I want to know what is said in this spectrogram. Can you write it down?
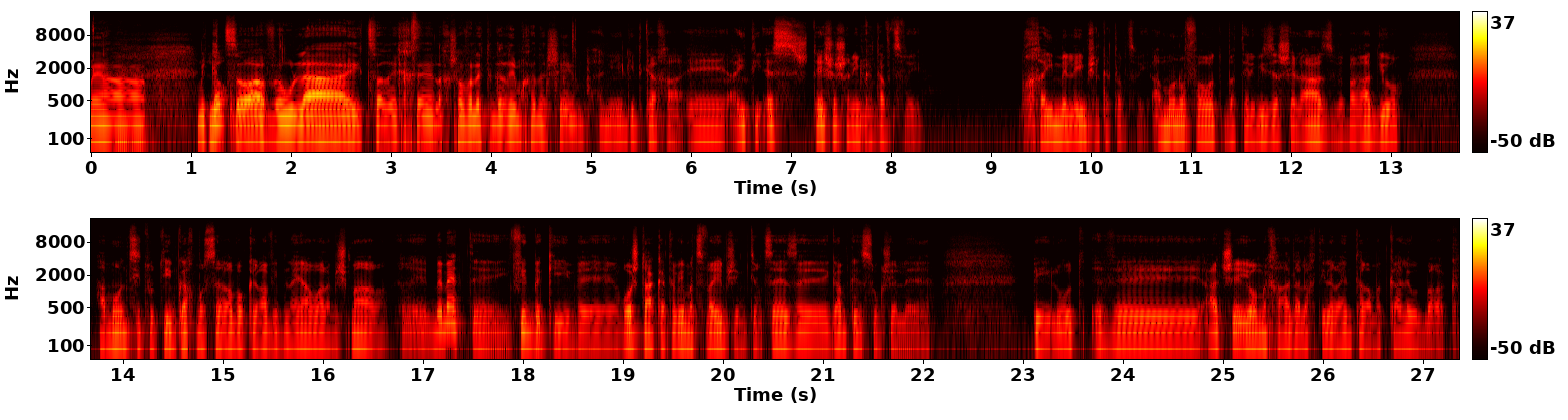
מהמקצוע, לא. ואולי צריך לחשוב על אתגרים חדשים? אני אגיד ככה, הייתי תשע שנים כתב צבאי. חיים מלאים של כתב צבאי. המון הופעות בטלוויזיה של אז וברדיו. המון ציטוטים, כך מוסר הבוקר אבי בניהו על המשמר. אה, באמת, אה, פידבקים וראש תא הכתבים הצבאיים, שאם תרצה, זה גם כן סוג של אה, פעילות. ועד שיום אחד הלכתי לראיין את הרמטכ"ל אהוד ברק.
